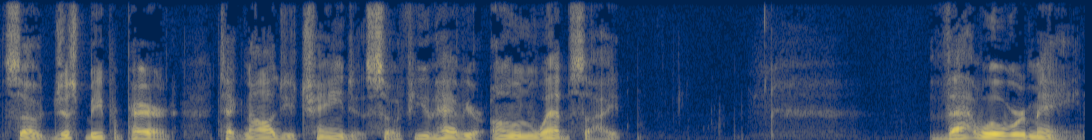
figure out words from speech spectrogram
So just be prepared. Technology changes. So if you have your own website, that will remain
